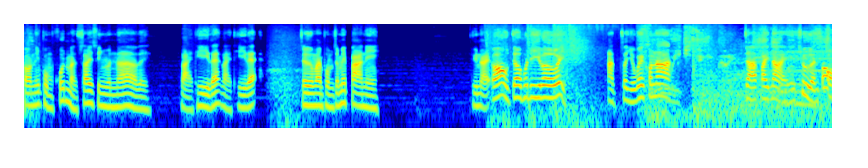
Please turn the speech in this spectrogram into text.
ตอนนี้ผมโคตรหมั่นไส้ซินวันหน่าเลย หลายทีและหลายทีและ เจอมันผมจะไม่ปาเนอยู่ไหนอ้าวเจอพอดีเลย อัดสยู่ไว้ข้างหน้า จะไปไหนเฉือนต่อ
